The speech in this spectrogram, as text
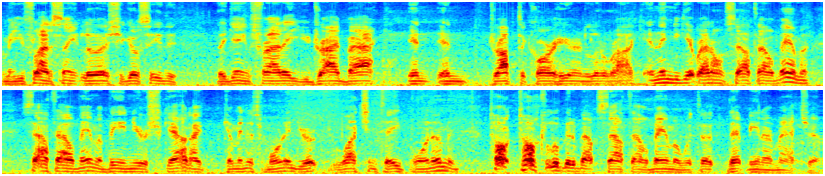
I mean, you fly to St. Louis, you go see the the game's Friday. You drive back and, and drop the car here in Little Rock, and then you get right on South Alabama. South Alabama being your scout, I come in this morning. You're watching tape on them, and talk talk a little bit about South Alabama with that, that being our matchup.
